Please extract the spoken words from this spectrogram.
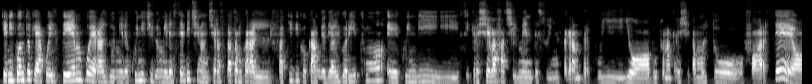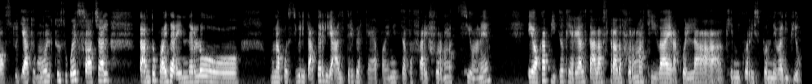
Tieni conto che a quel tempo, era il 2015-2016, non c'era stato ancora il fatidico cambio di algoritmo e quindi si cresceva facilmente su Instagram, per cui io ho avuto una crescita molto forte e ho studiato molto su quel social, tanto poi da renderlo una possibilità per gli altri perché poi ho iniziato a fare formazione e ho capito che in realtà la strada formativa era quella che mi corrispondeva di più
